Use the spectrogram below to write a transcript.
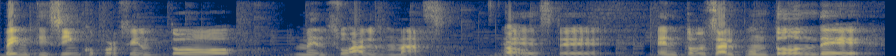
25% mensual más. Wow. Este, entonces, al punto donde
